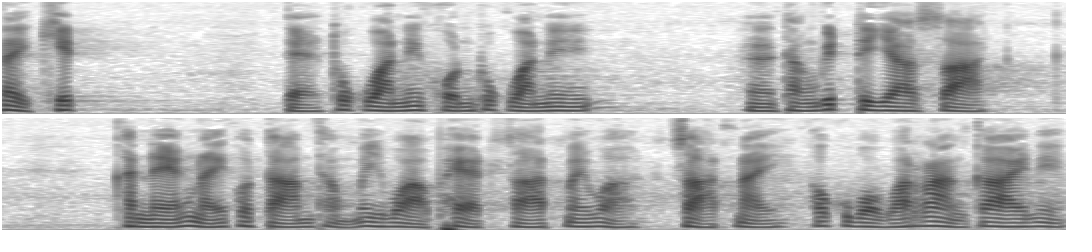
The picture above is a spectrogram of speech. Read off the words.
ได้คิด แต่ทุกวันนี้คนทุกวันนี้ทางวิทยาศาสตร์ แขนงไหนก็ตามทางไม่ว่าแพทยศาสตร์ไม่ว่าศาสตร์ไหนเขาก็บอกว่าร่างกายเนี่ย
